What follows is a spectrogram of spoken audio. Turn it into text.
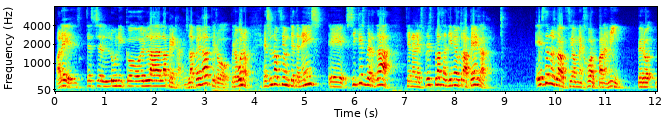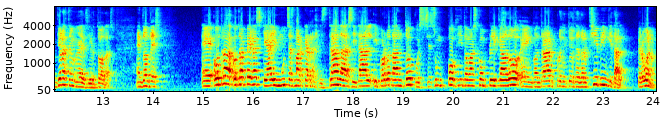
¿vale? Este es el único, la, la pega, es la pega, pero, pero bueno, es una opción que tenéis, eh, sí que es verdad que en AliExpress Plaza tiene otra pega, esta no es la opción mejor para mí, pero yo las tengo que decir todas, entonces... Eh, otra, otra pega es que hay muchas marcas registradas y tal, y por lo tanto, pues es un poquito más complicado encontrar productos de dropshipping y tal. Pero bueno,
